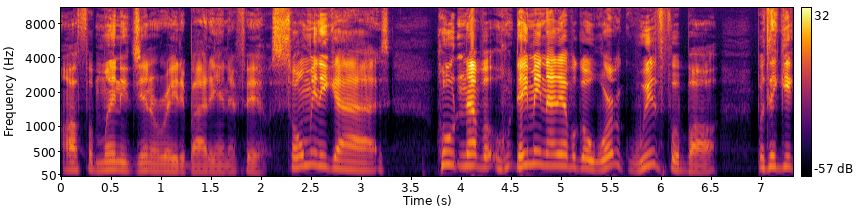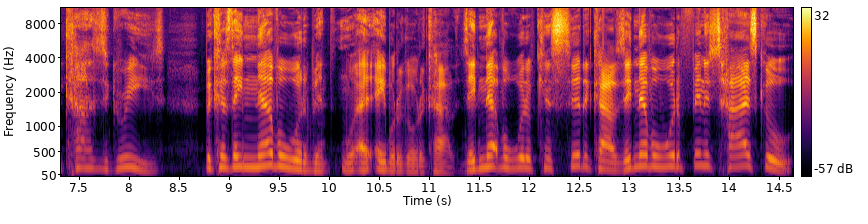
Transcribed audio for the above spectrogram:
off of money generated by the NFL. So many guys who never they may not ever go work with football, but they get college degrees because they never would have been able to go to college. They never would have considered college. They never would have finished high school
